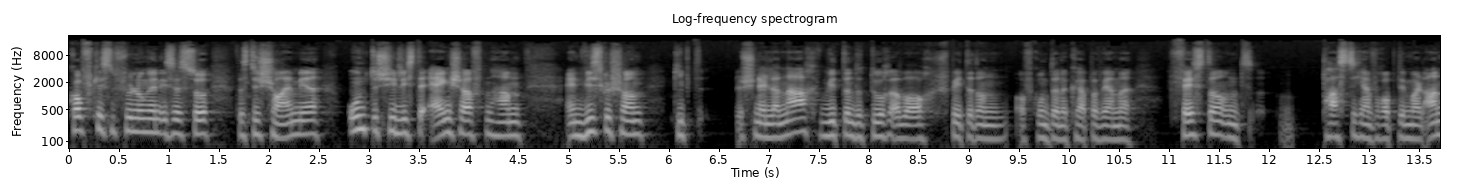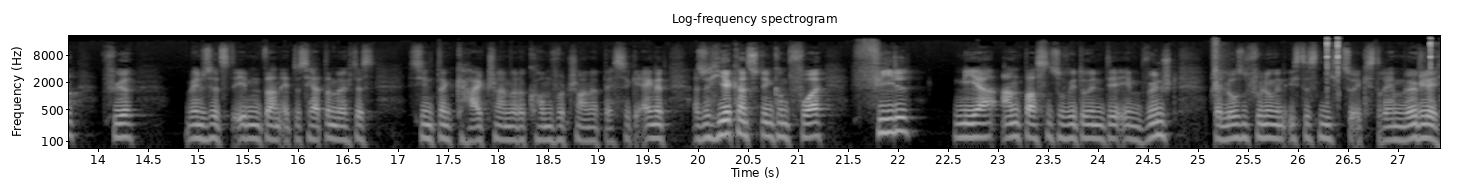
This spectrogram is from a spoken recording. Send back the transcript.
Kopfkissenfüllungen ist es so, dass die Schäume unterschiedlichste Eigenschaften haben. Ein Viskoschaum gibt schneller nach, wird dann dadurch aber auch später dann aufgrund deiner Körperwärme fester und passt sich einfach optimal an. Für, wenn du es jetzt eben dann etwas härter möchtest, sind dann Kaltschäume oder Komfortschäume besser geeignet. Also hier kannst du den Komfort viel mehr anpassen, so wie du ihn dir eben wünschst. Bei losen Füllungen ist das nicht so extrem möglich.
